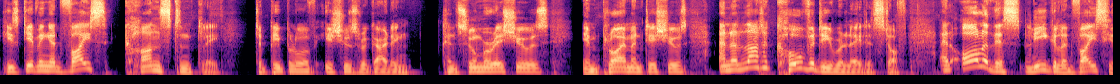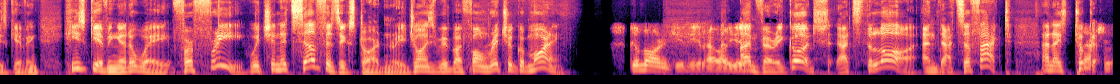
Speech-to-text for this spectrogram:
He's giving advice constantly to people who have issues regarding consumer issues, employment issues, and a lot of COVID related stuff. And all of this legal advice he's giving, he's giving it away for free, which in itself is extraordinary. He joins me by phone. Richard, good morning. Good morning to you, Neil. How are you? I'm very good. That's the law, and that's a fact. And I took That's a,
